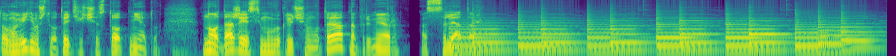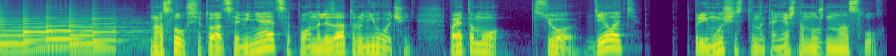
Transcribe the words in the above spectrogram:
то мы видим, что вот этих частот нету. Но даже если мы выключим вот этот, например, осциллятор, На слух ситуация меняется, по анализатору не очень. Поэтому все делать преимущественно, конечно, нужно на слух.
